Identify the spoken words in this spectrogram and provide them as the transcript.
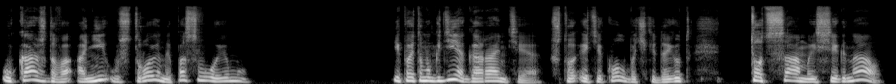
У каждого они устроены по-своему. И поэтому где гарантия, что эти колбочки дают тот самый сигнал,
